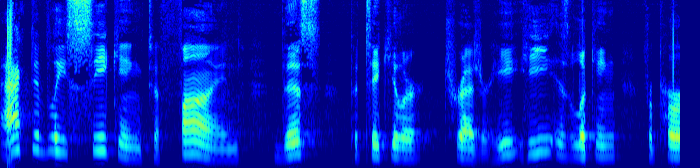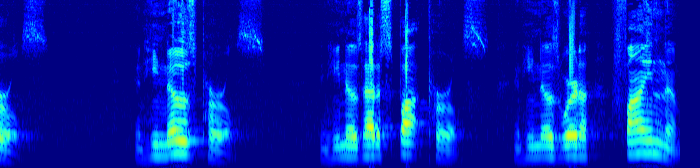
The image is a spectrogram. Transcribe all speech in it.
actively seeking to find this particular treasure. He, he is looking for pearls and he knows pearls, and he knows how to spot pearls, and he knows where to find them.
